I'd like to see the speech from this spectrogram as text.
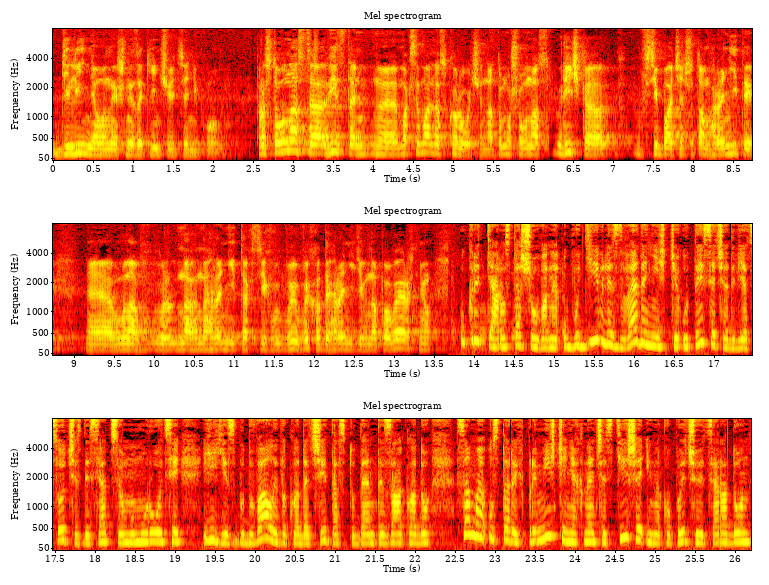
діління вони ж не закінчуються ніколи. Просто у нас ця відстань е, максимально скорочена, тому що у нас річка, всі бачать, що там граніти, вона в- на, на гранітах цих ви- виходи гранітів на поверхню. Укриття розташоване у будівлі, зведеній ще у 1967 році. Її збудували викладачі та студенти закладу. Саме у старих приміщеннях найчастіше і накопичується радон.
